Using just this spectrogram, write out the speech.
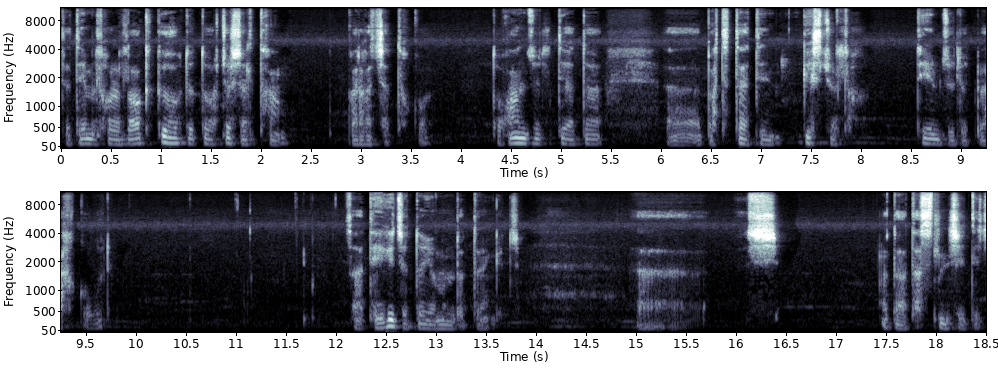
За тийм болохоор логикийн хувьд одоо учир шалтгаан гаргаж чадахгүй. Тухайн зүйлдээ одоо баттай тийм гэрч болох тийм зүйлүүд байхгүйгээр. За тэгэж одоо юмд одоо ингэж одоо таслан шидэж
